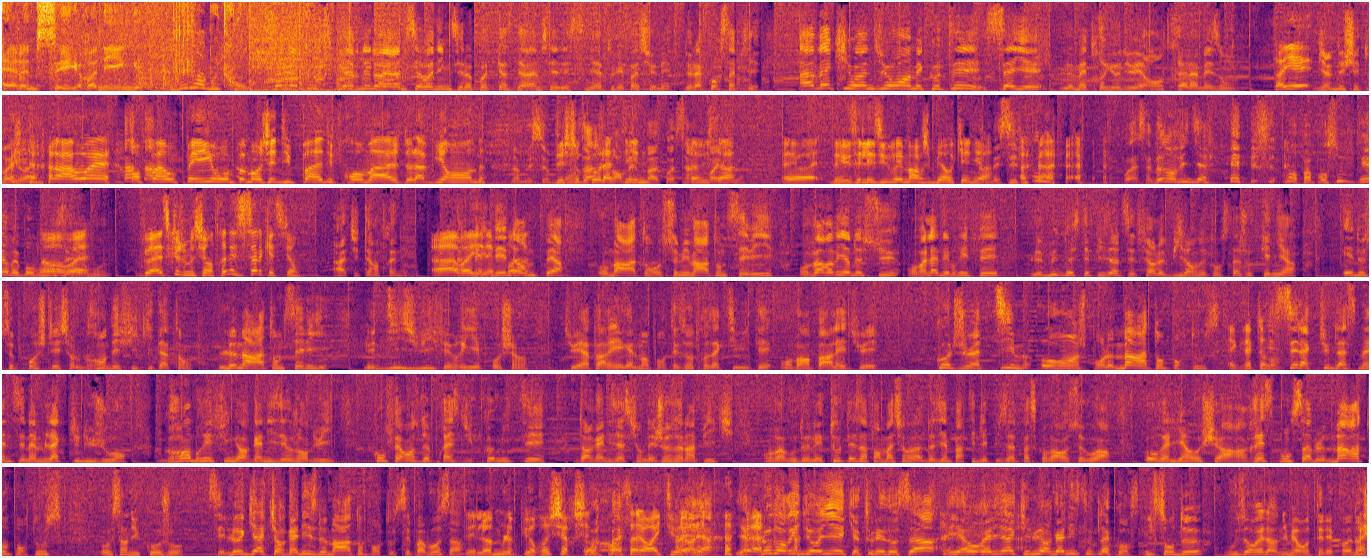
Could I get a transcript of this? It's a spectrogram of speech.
RMC Running. Benoît Boutron. Salut à tous, bienvenue dans RMC Running, c'est le podcast d'RMC destiné à tous les passionnés de la course à pied. Avec Johan Durand à mes côtés, ça y est, le maître Yodu est rentré à la maison. Ça y est Bienvenue chez toi Johan. Ah ouais Enfin au pays où on peut manger du pain, du fromage, de la viande. Non mais ce Des bronzage, chocolatines. pas quoi, c'est vu incroyable. Et ouais, les, les UV marchent bien au Kenya. Non, mais c'est fou Ouais, ça donne envie d'y aller. Non, pas pour souffrir, mais pour bronzer ouais. au moins. Est-ce que je me suis entraîné? C'est ça la question. Ah, tu t'es entraîné. Ah T'as ouais, il y a une des énorme perf au marathon, au semi-marathon de Séville. On va revenir dessus, on va la débriefer. Le but de cet épisode, c'est de faire le bilan de ton stage au Kenya et de se projeter sur le grand défi qui t'attend, le marathon de Séville, le 18 février prochain. Tu es à Paris également pour tes autres activités. On va en parler. Tu es coach de la team Orange pour le marathon pour tous. Exactement. Et c'est l'actu de la semaine, c'est même l'actu du jour. Grand briefing organisé aujourd'hui. Conférence de presse du comité d'organisation des Jeux Olympiques. On va vous donner toutes les informations dans la deuxième partie de l'épisode parce qu'on va recevoir Aurélien Auchard, responsable marathon pour tous au sein du COJO. C'est le gars qui organise le marathon pour tous. C'est pas beau ça? C'est l'homme le plus recherché de Ouais. France à l'heure alors, il y actuelle. a, il y a Claude-Henri Durier qui a tous les dossards et il y a Aurélien qui lui organise toute la course. Ils sont deux, vous aurez leur numéro de téléphone.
